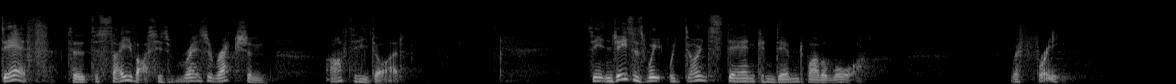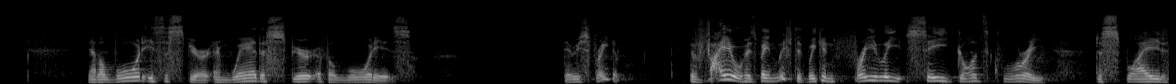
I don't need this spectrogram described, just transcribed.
death to, to save us, his resurrection after he died. See, in Jesus, we, we don't stand condemned by the law, we're free. Now, the Lord is the Spirit, and where the Spirit of the Lord is, there is freedom. The veil has been lifted. We can freely see God's glory displayed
